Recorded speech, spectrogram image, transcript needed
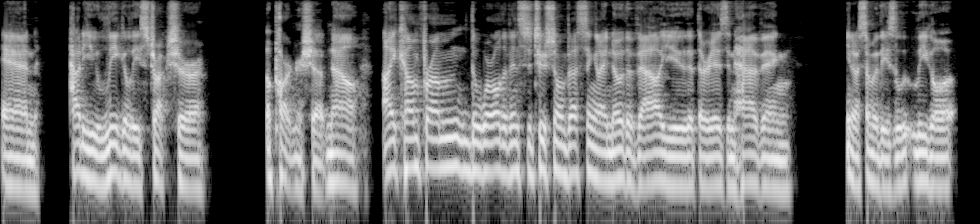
And how do you legally structure a partnership? Now i come from the world of institutional investing and i know the value that there is in having you know some of these legal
